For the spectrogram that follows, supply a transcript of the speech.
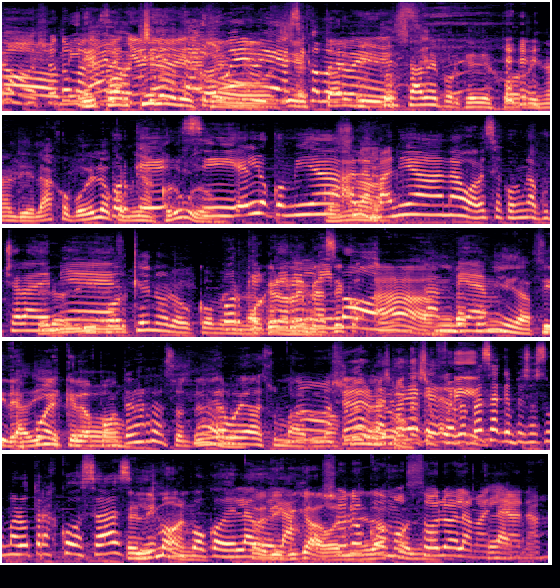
no, yo tomo ¿Y la por qué lo mañana dejó? y vuelve. Vuelve, así como lo. ¿Usted sabe por qué dejó Rinaldi el ajo? Porque él lo comía Porque crudo. sí, él lo comía Con a la mañana o a veces con una cuchara de Pero, miel. ¿Y por qué no lo comen? Porque, Porque lo reemplacé con- limón Ah, en la también. comida, Sí, después que lo pongo. Tenés razón, tenés Claro. voy a sumarlo. No, Lo claro, que lo que- lo que sufrir. pasa es que empezó a sumar otras cosas El y limón. un poco del lado del ajo. Yo lo como ajo, solo a la mañana.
